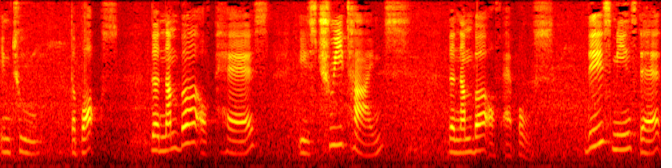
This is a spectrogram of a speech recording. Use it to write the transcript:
into the box, the number of pears is 3 times the number of apples. This means that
